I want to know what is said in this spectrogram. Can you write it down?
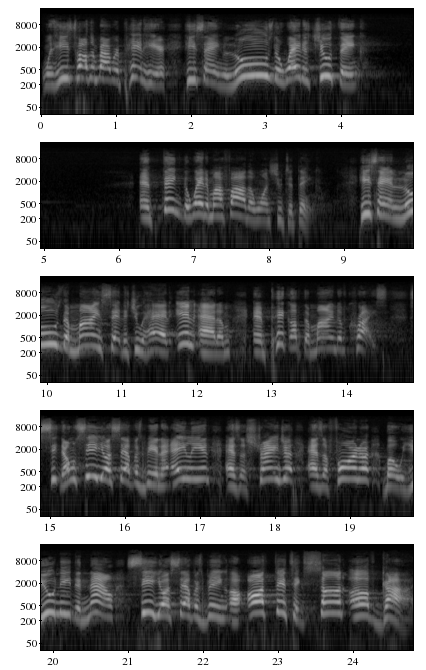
When he's talking about repent here, he's saying lose the way that you think and think the way that my father wants you to think. He's saying lose the mindset that you had in Adam and pick up the mind of Christ. See, don't see yourself as being an alien, as a stranger, as a foreigner, but you need to now see yourself as being an authentic son of God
